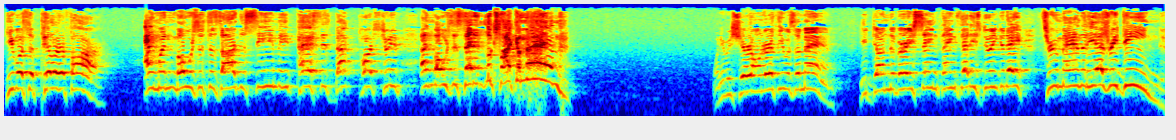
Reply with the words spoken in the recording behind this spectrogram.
he was a pillar of fire. And when Moses desired to see him, he passed his back parts to him, and Moses said, It looks like a man. When he was here on earth, he was a man. He'd done the very same things that he's doing today through man that he has redeemed.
